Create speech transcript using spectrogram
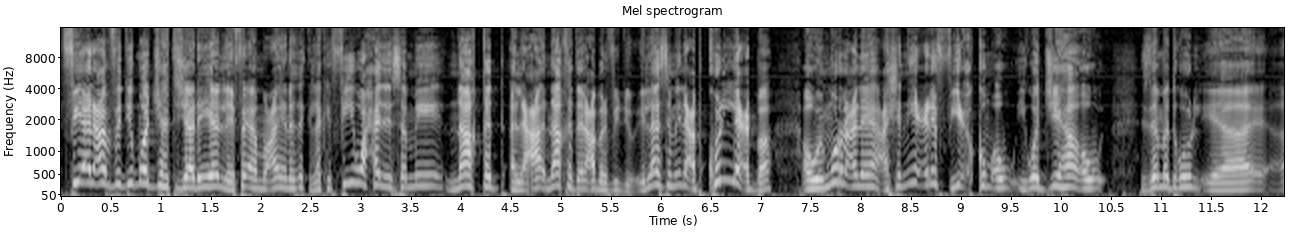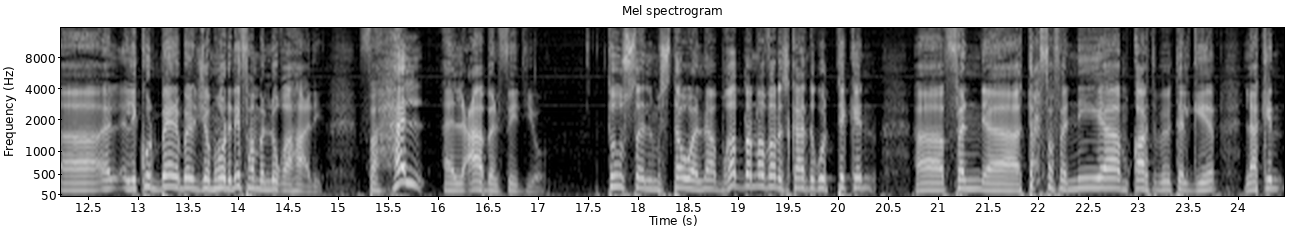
في ألعاب فيديو موجهة تجارية لفئة معينة لكن في واحد يسميه ناقد الع... ناقد ألعاب الفيديو. لازم يلعب كل لعبة أو يمر عليها عشان يعرف يحكم أو يوجهها أو زي ما تقول آه، اللي يكون بينه وبين الجمهور اللي يفهم اللغة هذه. فهل ألعاب الفيديو توصل لمستوى بغض النظر إذا كانت تقول تكن آه، فن آه، تحفة فنية مقارنة بمثل جير لكن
